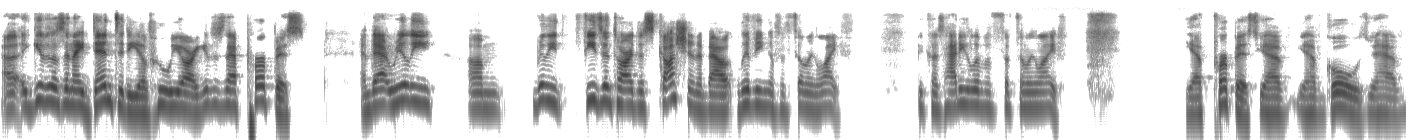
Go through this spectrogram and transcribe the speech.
Uh, it gives us an identity of who we are. It gives us that purpose, and that really, um, really feeds into our discussion about living a fulfilling life. Because how do you live a fulfilling life? You have purpose. You have you have goals. You have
